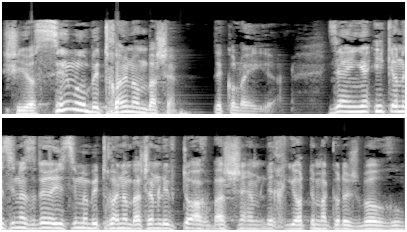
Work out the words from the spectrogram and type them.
שיוסימו ביטחונם בשם. זה כל העניין. זה עיקר נסין הסתר ישימו ביטחונם בהשם לבטוח בהשם לחיות עם הקדוש ברוך הוא.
